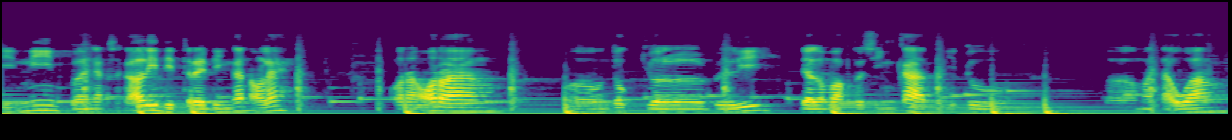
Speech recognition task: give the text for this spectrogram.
ini banyak sekali ditradingkan oleh orang-orang uh, untuk jual beli dalam waktu singkat itu uh, mata uang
